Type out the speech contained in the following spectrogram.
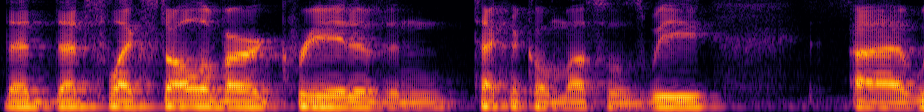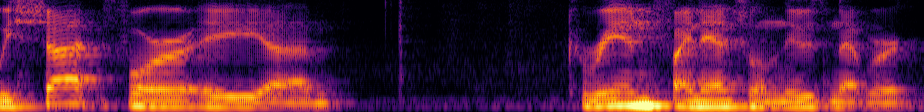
that that flexed all of our creative and technical muscles. We uh, we shot for a um, Korean financial news network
